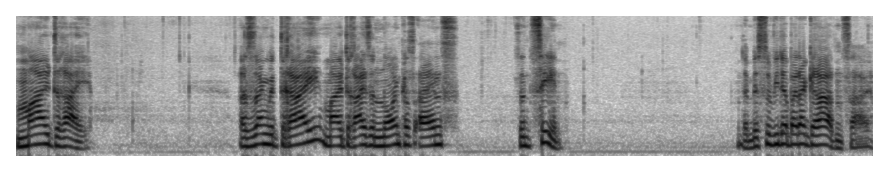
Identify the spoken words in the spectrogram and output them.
mal 3, also sagen wir 3 mal 3 sind 9 plus 1 sind 10. Und dann bist du wieder bei der geraden Zahl.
